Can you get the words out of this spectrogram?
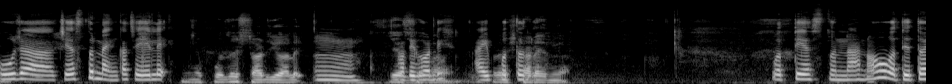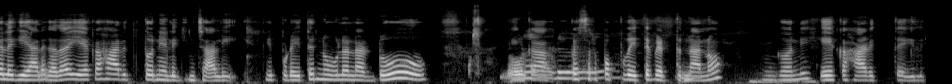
పూజ చేస్తున్నా ఇంకా చేయలే. పూజ స్టార్ట్ చేయాలి. అదిగోండి అయిపోతుంది. ఒత్తి వేస్తున్నాను. ఒత్తితో వెలిగియాలి కదా ఏకహారతితో వెలిగించాలి. ఇప్పుడైతే నువ్వుల లడ్డు ఇంకా పెసరపప్పు అయితే పెడుతున్నాను. ఇంకోండి ఏకహారతి తగిలి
